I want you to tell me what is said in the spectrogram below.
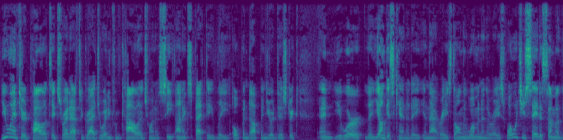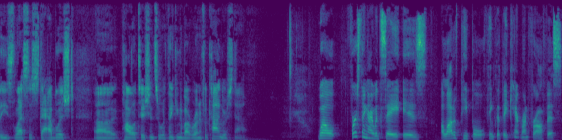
You entered politics right after graduating from college when a seat unexpectedly opened up in your district and you were the youngest candidate in that race, the only woman in the race. What would you say to some of these less established uh, politicians who are thinking about running for Congress now? Well, first thing I would say is a lot of people think that they can't run for office.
